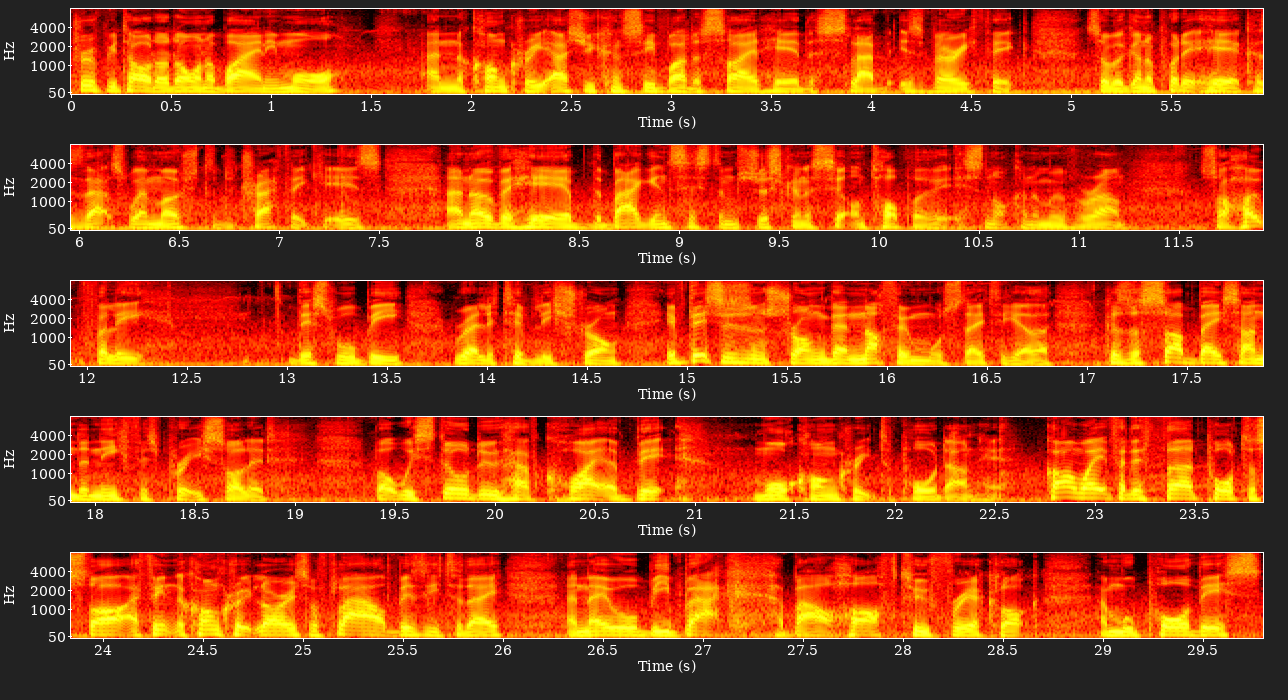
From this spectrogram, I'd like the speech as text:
Truth be told, I don't want to buy any more. And the concrete, as you can see by the side here, the slab is very thick. So we're going to put it here because that's where most of the traffic is. And over here, the bagging system's just going to sit on top of it. It's not going to move around. So hopefully this will be relatively strong. If this isn't strong, then nothing will stay together because the sub base underneath is pretty solid. But we still do have quite a bit more concrete to pour down here. Can't wait for this third pour to start. I think the concrete lorries were flat out busy today and they will be back about half to three o'clock and we'll pour this,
